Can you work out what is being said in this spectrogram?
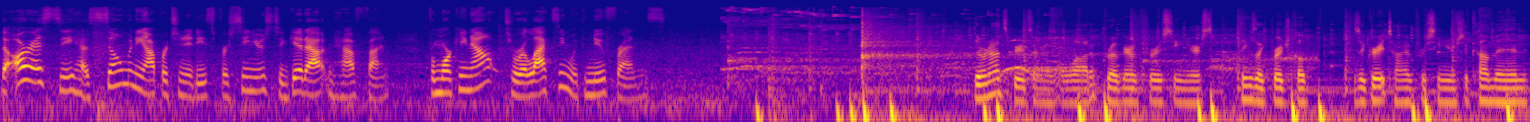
The RSC has so many opportunities for seniors to get out and have fun, from working out to relaxing with new friends. The Renaud Spirit Center has a lot of programs for seniors. Things like Bridge Club is a great time for seniors to come in,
